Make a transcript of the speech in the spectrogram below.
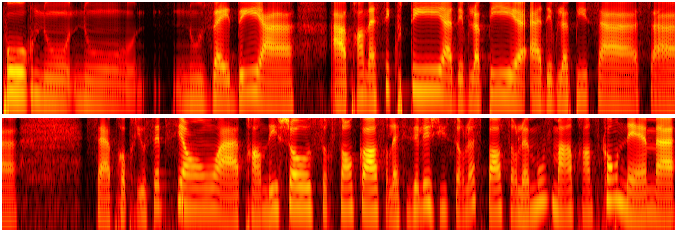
pour nous, nous, nous aider à, apprendre à s'écouter, à développer, à développer sa, sa proprioception, à apprendre des choses sur son corps, sur la physiologie, sur le sport, sur le mouvement, apprendre ce qu'on aime, à,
